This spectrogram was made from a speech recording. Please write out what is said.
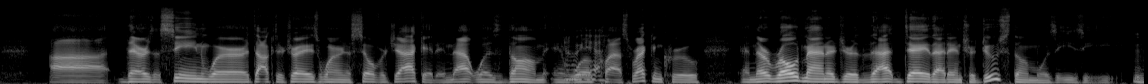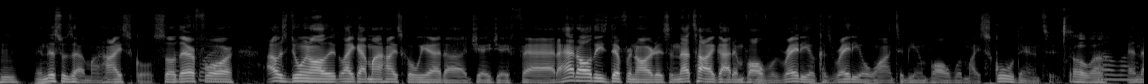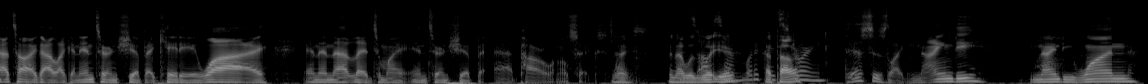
uh, there's a scene where Dr. Dre is wearing a silver jacket, and that was them in Oh, World yeah. Class Wrecking Crew. And their road manager that day that introduced them was Easy E Mm-hmm. and this was at my high school. So That's therefore, wild. I was doing all the, like at my high school we had uh, JJ Fad. I had all these different artists, and that's how I got involved with radio because radio wanted to be involved with my school dances. Oh wow. Oh, wow. And that's how I got like an internship at KDAY, and then that led to my internship at Power 106. Nice. And that That's was what year? awesome. What a At great Power? story. This is like 90, 91.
